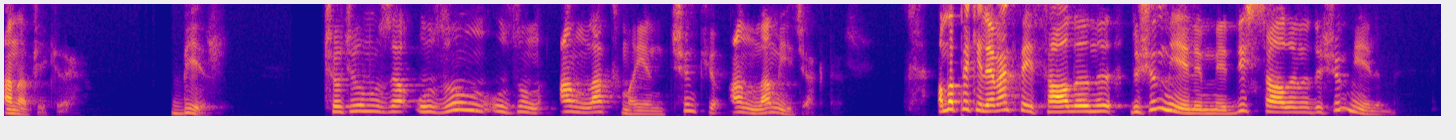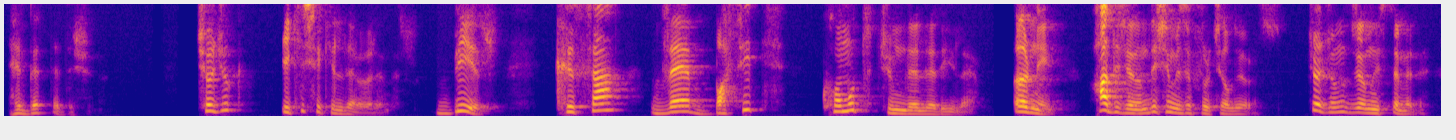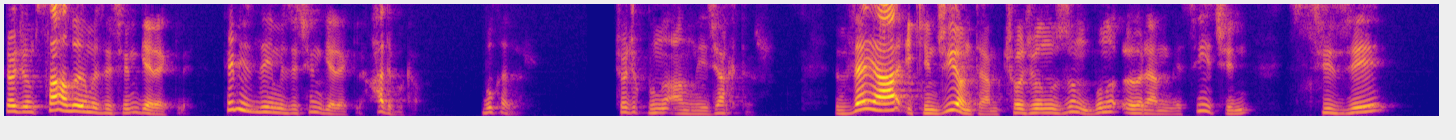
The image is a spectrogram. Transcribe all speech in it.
ana fikre. Bir, çocuğunuza uzun uzun anlatmayın çünkü anlamayacaktır. Ama peki Levent Bey sağlığını düşünmeyelim mi? Diş sağlığını düşünmeyelim mi? Elbette düşün. Çocuk iki şekilde öğrenir. Bir, kısa ve basit komut cümleleriyle. Örneğin, hadi canım dişimizi fırçalıyoruz. Çocuğumuz canı istemedi. Çocuğum sağlığımız için gerekli. Temizliğimiz için gerekli. Hadi bakalım. Bu kadar. Çocuk bunu anlayacaktır. Veya ikinci yöntem çocuğunuzun bunu öğrenmesi için sizi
